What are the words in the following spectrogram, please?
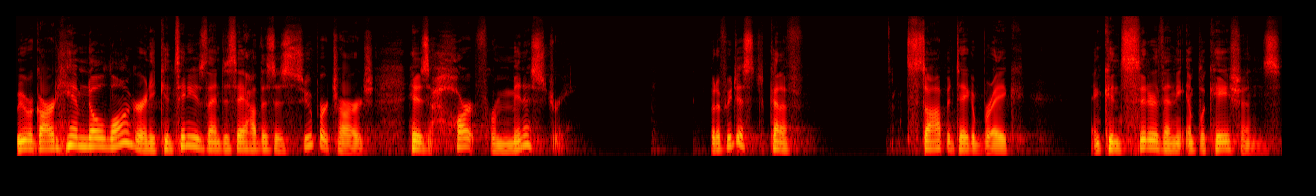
We regard him no longer. And he continues then to say how this has supercharged his heart for ministry. But if we just kind of stop and take a break and consider then the implications,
